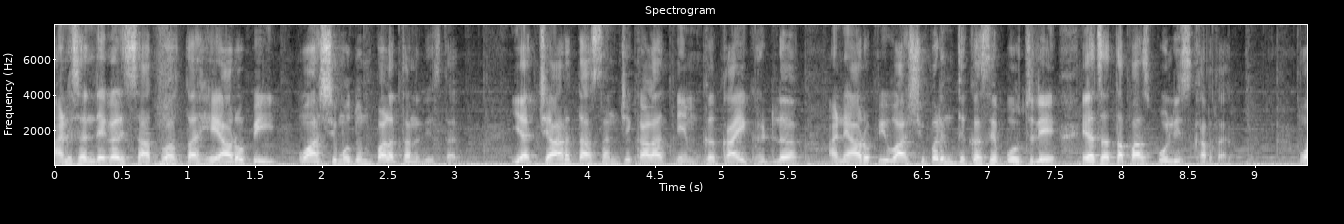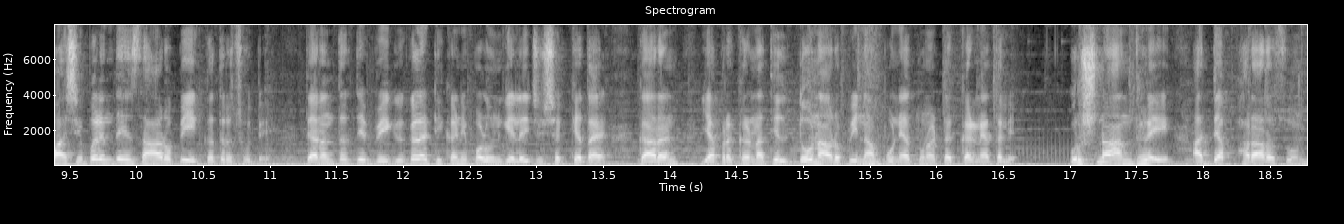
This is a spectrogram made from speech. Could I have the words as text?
आणि संध्याकाळी सात वाजता हे आरोपी वाशीमधून पळताना दिसतात. या चार तासांच्या काळात नेमकं काय घडलं आणि आरोपी वाशीपर्यंत कसे पोहोचले याचा तपास पोलीस करतात. वाशीपर्यंत हे सहा आरोपी एकत्रच होते. त्यानंतर ते वेगवेगळ्या ठिकाणी पळून गेल्याची शक्यता आहे कारण या प्रकरणातील दोन आरोपींना पुण्यातून अटक करण्यात आली. कृष्ण आंधळे अद्याप फरार असून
